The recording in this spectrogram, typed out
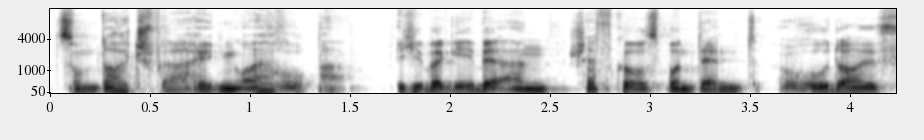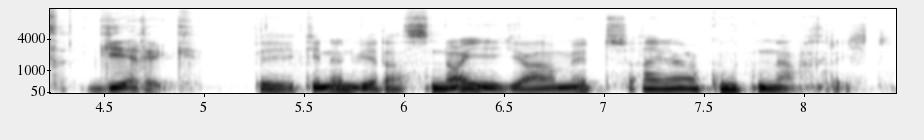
zum deutschsprachigen Europa. Ich übergebe an Chefkorrespondent Rudolf Gehrig. Beginnen wir das neue Jahr mit einer guten Nachricht.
